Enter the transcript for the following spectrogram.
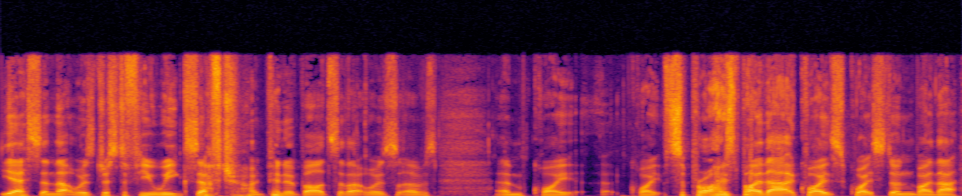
yes, and that was just a few weeks after I'd been a bard, so that was I was um, quite uh, quite surprised by that, quite quite stunned by that,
